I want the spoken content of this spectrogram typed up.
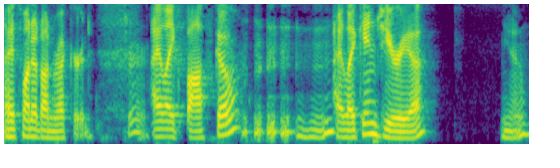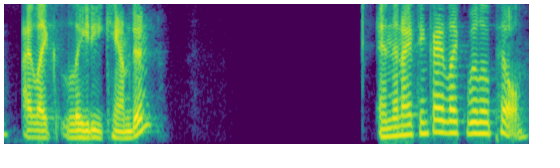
I just want it on record. sure. I like Bosco. Mhm. I like Angeria. Yeah. I like Lady Camden. And then I think I like Willow Pill.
